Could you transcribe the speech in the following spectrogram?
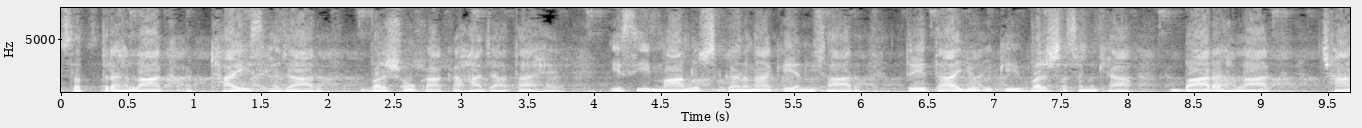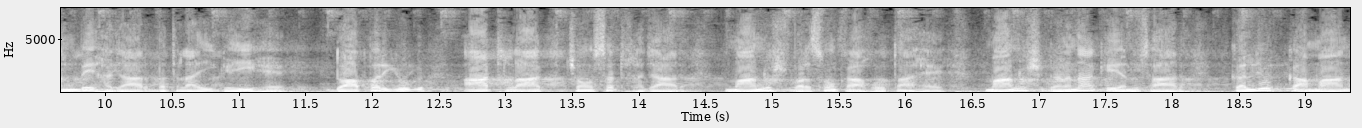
17 लाख 28 हज़ार वर्षों का कहा जाता है। इसी मानुष गणना के अनुसार त्रेता युग की वर्ष संख्या 12 लाख 96 हज़ार बतलाई गई है। द्वापर युग 8 लाख 64 हज़ार मानुष वर्षों का होता है। मानुष गणना के अनुसार कलयुग का मान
